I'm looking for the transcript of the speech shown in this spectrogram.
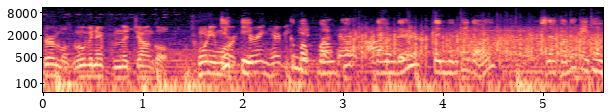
Thermals moving in from the jungle. 20 more Trước tiên, carrying heavy có một bọn out. đang đến tình hình thay đổi. Ra khỏi đất ngay thôi.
